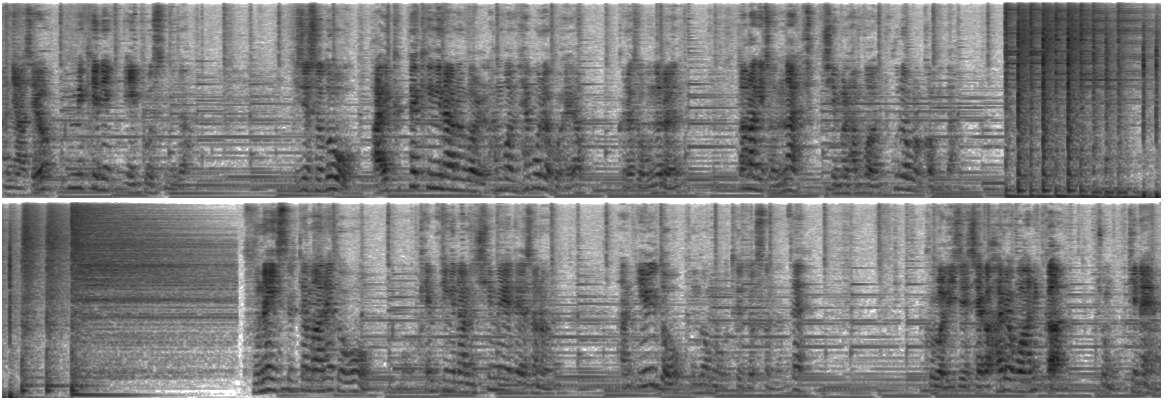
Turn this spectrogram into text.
안녕하세요. 팬미케닉 에이포스입니다. 이제서도 바이크 패킹이라는 걸 한번 해보려고 해요. 그래서 오늘은 떠나기 전날 짐을 한번 꾸려볼 겁니다. 군에 있을 때만 해도 뭐 캠핑이라는 취미에 대해서는 한 1도 공감을 못 해줬었는데 그걸 이제 제가 하려고 하니까 좀 웃기네요.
